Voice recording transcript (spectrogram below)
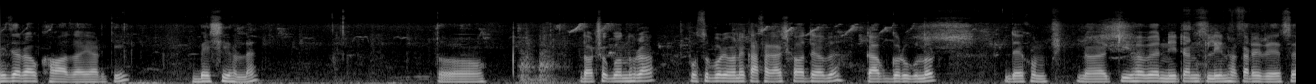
নিজেরাও খাওয়া যায় আর কি, বেশি হলে। তো দর্শক বন্ধুরা, প্রচুর পরিমাণে কাঁচা ঘাস খাওয়াতে হবে গাব গরুগুলোর। দেখুন কীভাবে কীভাবে নিট অ্যান্ড ক্লিন আকারে রয়েছে।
